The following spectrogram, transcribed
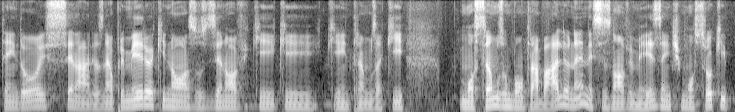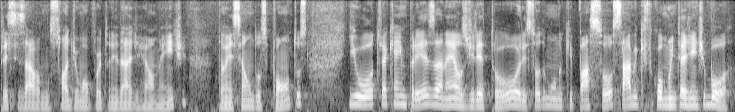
tem dois cenários, né? O primeiro é que nós, os 19 que, que, que entramos aqui, mostramos um bom trabalho, né? Nesses nove meses, a gente mostrou que precisávamos só de uma oportunidade realmente. Então, esse é um dos pontos. E o outro é que a empresa, né? Os diretores, todo mundo que passou, sabe que ficou muita gente boa.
